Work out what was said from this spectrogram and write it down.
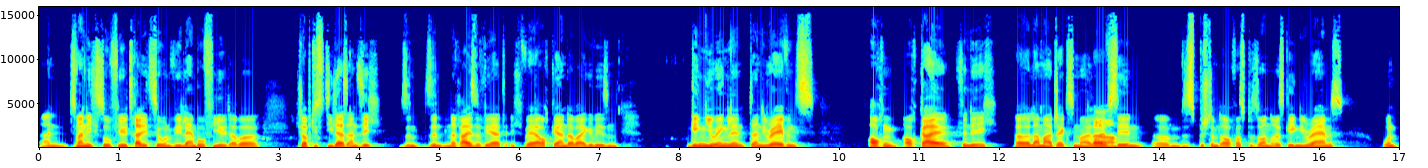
ein, zwar nicht so viel Tradition wie Lambeau Field, aber ich glaube, die Steelers an sich sind, sind eine Reise wert. Ich wäre auch gern dabei gewesen. Gegen New England, dann die Ravens, auch, ein, auch geil, finde ich. Äh, Lamar Jackson mal live Ja. sehen, ähm, ist bestimmt auch was Besonderes. Gegen die Rams und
